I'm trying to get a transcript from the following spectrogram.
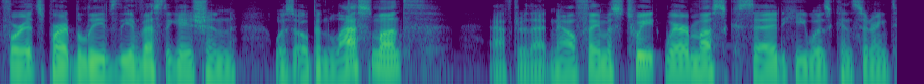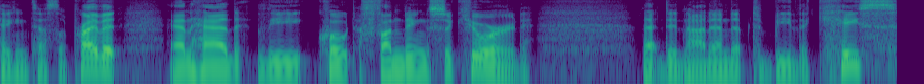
for its part, believes the investigation was opened last month after that now famous tweet where Musk said he was considering taking Tesla private and had the quote funding secured. That did not end up to be the case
